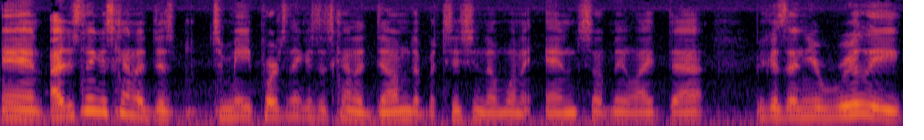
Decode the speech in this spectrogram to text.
And I just think it's kind of just, to me personally, it's just kind of dumb to petition to want to end something like that because then you're really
